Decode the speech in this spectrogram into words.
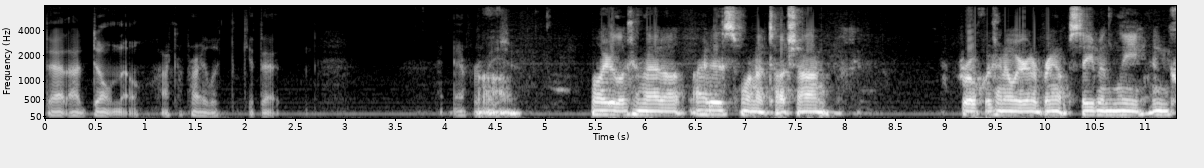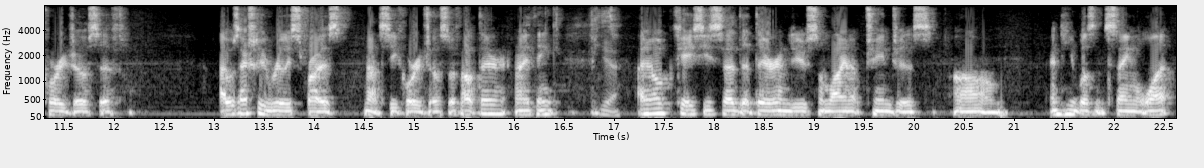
That I don't know. I could probably look get that information. Um, while you're looking that up, I just want to touch on real quick. I know we were going to bring up Saben Lee and Cory Joseph. I was actually really surprised not to see Cory Joseph out there, and I think, yeah, I know Casey said that they're going to do some lineup changes, um, and he wasn't saying what.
